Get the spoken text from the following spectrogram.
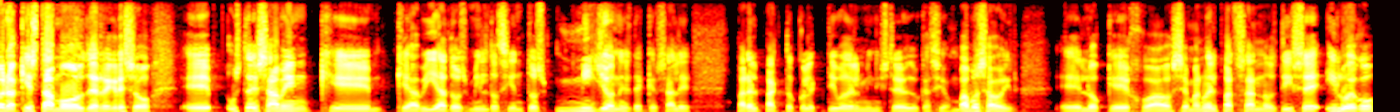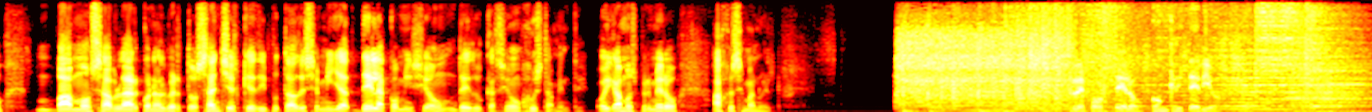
Bueno, aquí estamos de regreso. Eh, ustedes saben que, que había 2.200 millones de que sale para el pacto colectivo del Ministerio de Educación. Vamos a oír eh, lo que José Manuel Pazán nos dice y luego vamos a hablar con Alberto Sánchez, que es diputado de Semilla de la Comisión de Educación justamente. Oigamos primero a José Manuel. Reportero con criterio.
